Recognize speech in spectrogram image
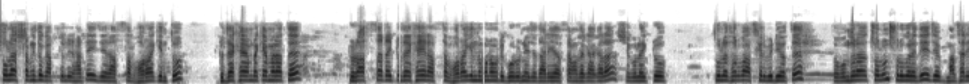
চলে আসলাম কিন্তু গাবতলির হাটে। এই যে রাস্তা ভরা কিন্তু, একটু দেখাই আমরা ক্যামেরাতে। একটু রাস্তাটা একটু দেখাই। রাস্তা ভরা কিন্তু মোটামুটি গরু নিয়ে যে দাঁড়িয়ে আছে আমাদের কাকারা, সেগুলো একটু তুলে ধরবো আজকের ভিডিওতে। তো বন্ধুরা, চলুন শুরু করে দিই। যে মাঝারি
